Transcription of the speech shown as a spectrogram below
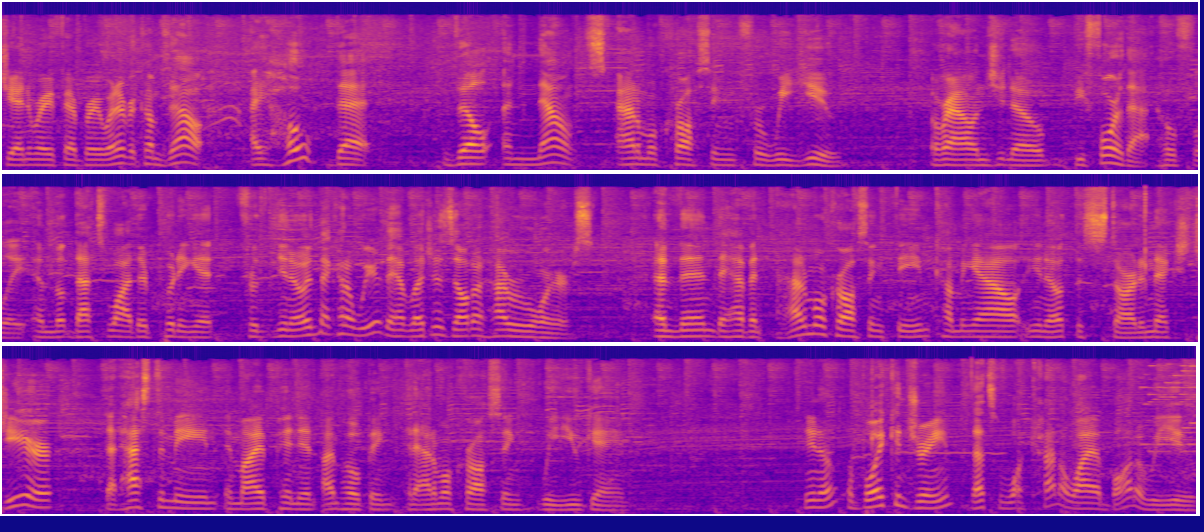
January, February, whenever it comes out, I hope that they'll announce Animal Crossing for Wii U around, you know, before that, hopefully. And that's why they're putting it for, you know, isn't that kind of weird? They have Legend of Zelda and Hyrule Warriors. And then they have an Animal Crossing theme coming out, you know, at the start of next year. That has to mean, in my opinion, I'm hoping, an Animal Crossing Wii U game. You know, a boy can dream. That's what kind of why I bought a Wii U.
